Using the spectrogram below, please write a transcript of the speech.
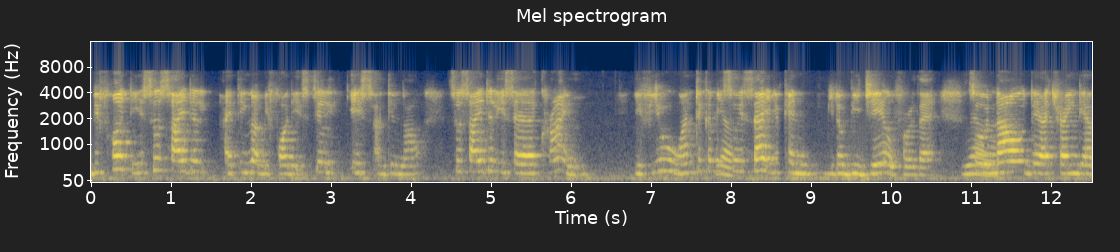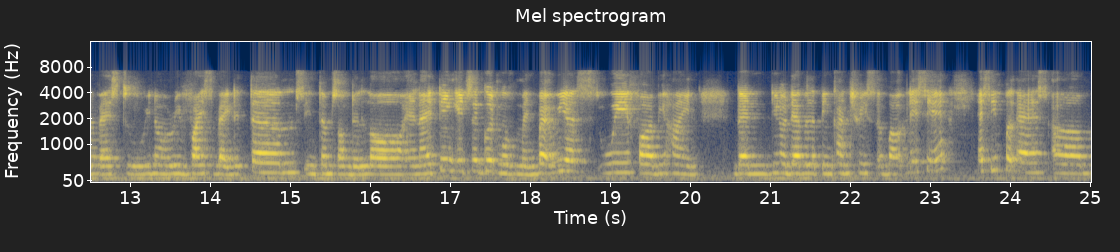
Before the suicidal, I think not before this, still is until now. Suicidal is a crime. If you want to commit Yeah. suicide, you can, you know, be jailed for that. So now they are trying their best to, you know, revise back the terms in terms of the law, and I think it's a good movement. But we are way far behind than you know developing countries about, let's say, as simple as um,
